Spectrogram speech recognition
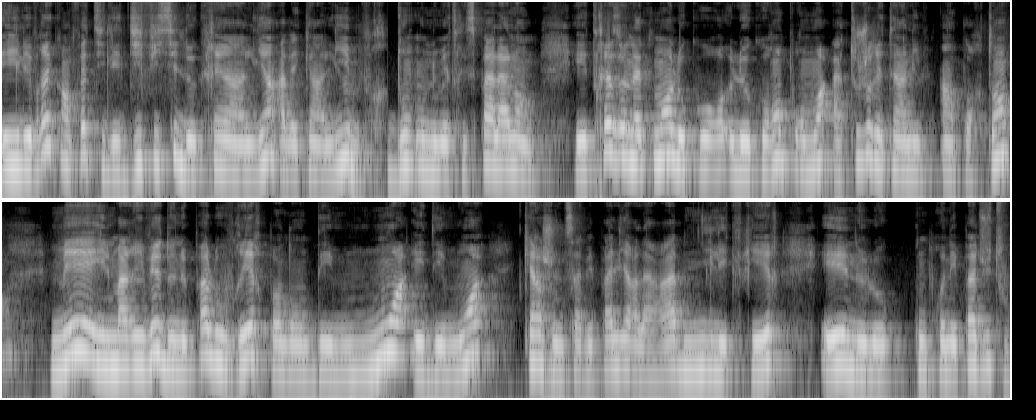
Et il est vrai qu'en fait, il est difficile de créer un lien avec un livre dont on ne maîtrise pas la langue. Et très honnêtement, le, Cour- le Coran, pour moi, a toujours été un livre important, mais il m'arrivait de ne pas l'ouvrir pendant des mois et des mois, car je ne savais pas lire l'arabe ni l'écrire et ne le comprenais pas du tout.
